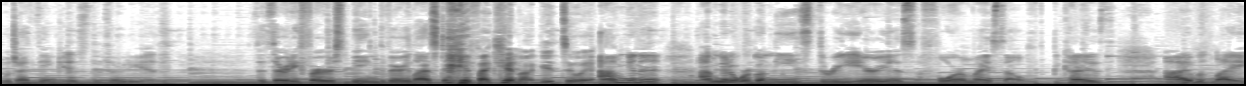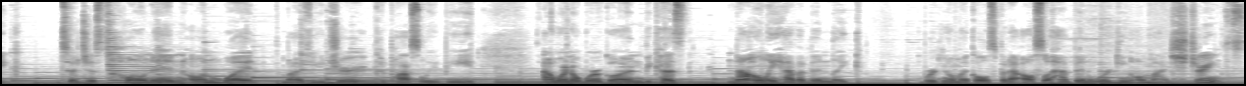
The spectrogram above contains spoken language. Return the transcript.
which I think is the 30th. The 31st being the very last day if I cannot get to it. I'm going to I'm going to work on these 3 areas for myself because I would like to just hone in on what my future could possibly be. I want to work on because not only have I been like working on my goals, but I also have been working on my strengths,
